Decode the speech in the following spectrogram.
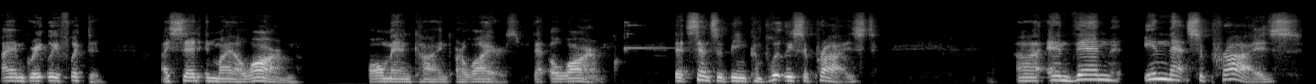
I am greatly afflicted. I said in my alarm, all mankind are liars. That alarm, that sense of being completely surprised. Uh, and then in that surprise,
